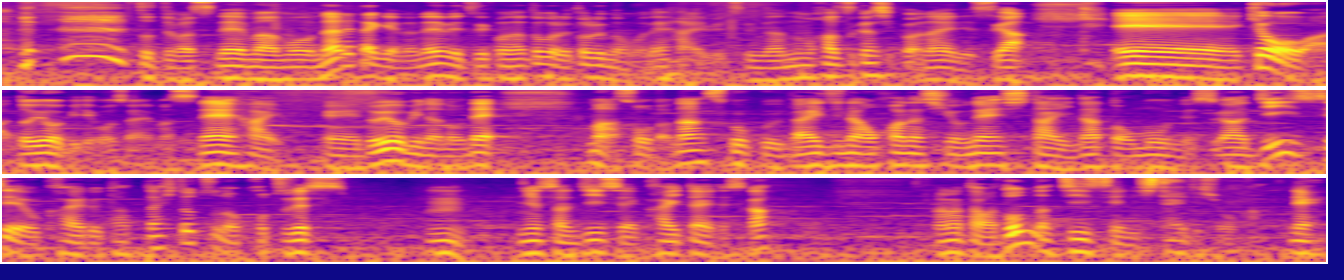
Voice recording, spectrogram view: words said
撮ってますね。まあもう慣れたけどね別にこんなところで撮るのもね。はい別に何も恥ずかしくはないですが、えー、今日は土曜日でございますね。はい、えー、土曜日なのでまあそうだなすごく大事なお話をねしたいなと思うんですが人生を変えるたった一つのコツです。うん、皆さん人生変えたいですか？あなたはどんな人生にしたいでしょうか？ね、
